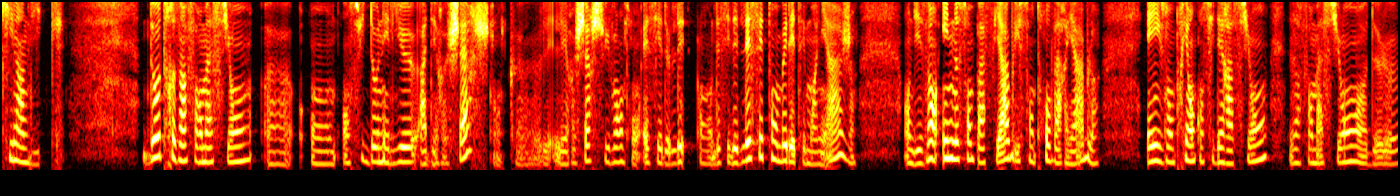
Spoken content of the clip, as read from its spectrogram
qu'il indique. D'autres informations euh, ont ensuite donné lieu à des recherches. Donc, euh, les, recherches suivantes ont, ont, décidé de laisser tomber les témoignages en disant ils ne sont pas fiables, ils sont trop variables. Et ils ont pris en considération des informations de,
